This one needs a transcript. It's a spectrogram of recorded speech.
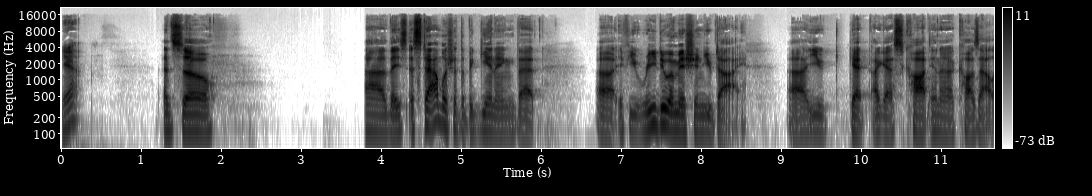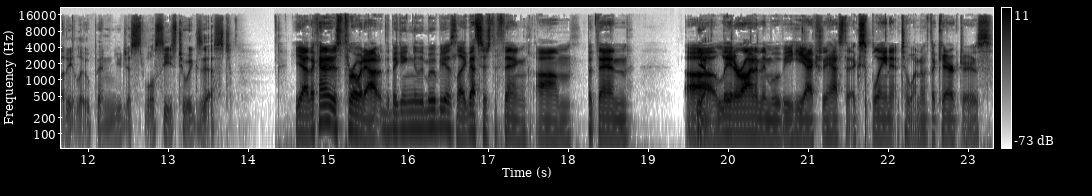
Yeah. And so uh, they establish at the beginning that uh, if you redo a mission, you die. Uh, you get, I guess, caught in a causality loop and you just will cease to exist. Yeah, they kind of just throw it out at the beginning of the movie as like that's just a thing. Um, but then uh, Yeah. later on in the movie, he actually has to explain it to one of the characters.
